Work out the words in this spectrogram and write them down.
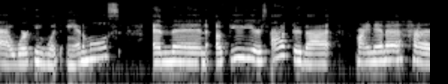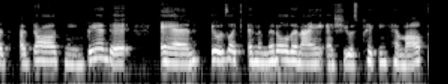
at working with animals. And then a few years after that, my nana had a dog named Bandit, and it was like in the middle of the night, and she was picking him up,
